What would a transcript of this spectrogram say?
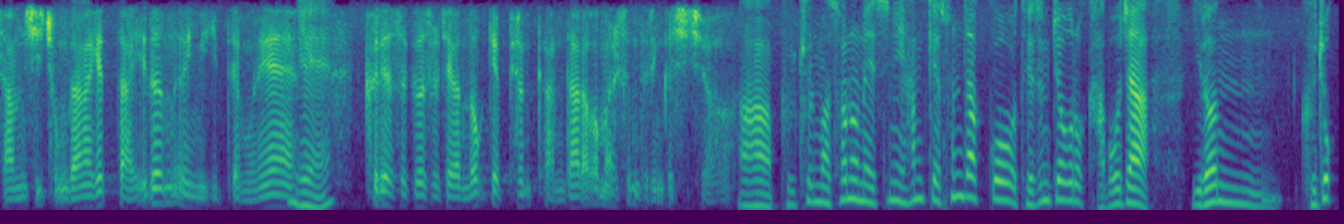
잠시 중단하겠다 이런 의미이기 때문에 예. 그래서 그것을 제가 높게 평가한다라고 말씀드린 것이죠. 아, 불출마 선언했으니 함께 손잡고 대승적으로 가보자, 이런 그족,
